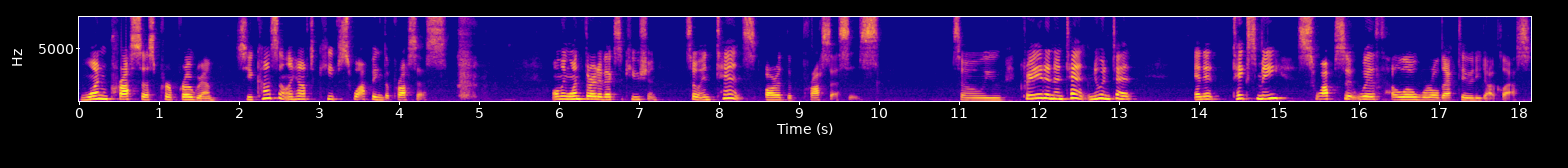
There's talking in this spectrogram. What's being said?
one process per program. So you constantly have to keep swapping the process. Only one thread of execution. So intents are the processes. So you create an intent, new intent, and it takes me, swaps it with hello world activity.class.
